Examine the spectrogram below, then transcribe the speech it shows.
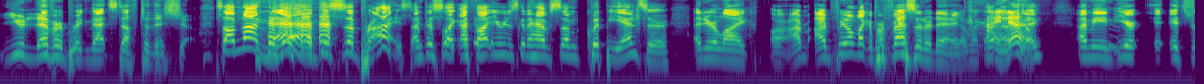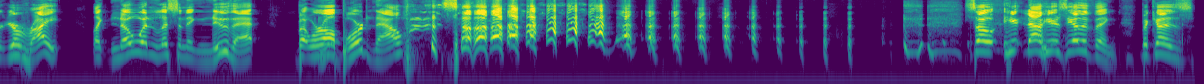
you never bring that stuff to this show. So I'm not mad. I'm just surprised. I'm just like I thought you were just gonna have some quippy answer, and you're like, oh, I'm I'm feeling like a professor today. I'm like, I "Oh, know. okay." I mean, you're it's you're right. Like no one listening knew that, but we're mm. all bored now. so, so here, now here's the other thing because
